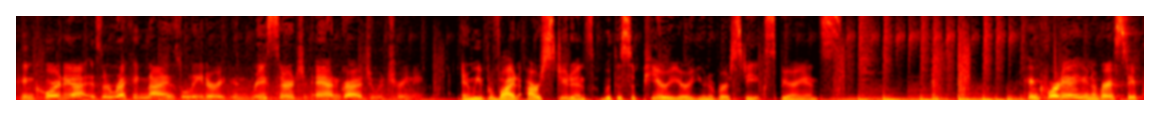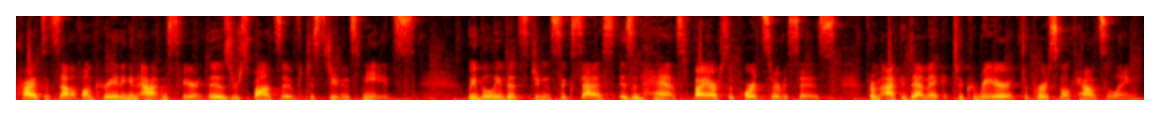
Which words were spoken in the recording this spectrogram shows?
Concordia is a recognized leader in research and graduate training and we provide our students with a superior university experience. Concordia University prides itself on creating an atmosphere that is responsive to students' needs. We believe that student success is enhanced by our support services, from academic to career to personal counseling.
